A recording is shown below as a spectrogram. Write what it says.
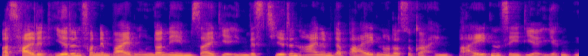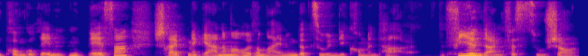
Was haltet ihr denn von den beiden Unternehmen? Seid ihr investiert in einem der beiden oder sogar in beiden? Seht ihr irgendeinen Konkurrenten besser? Schreibt mir gerne mal eure Meinung dazu in die Kommentare. Vielen Dank fürs Zuschauen.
